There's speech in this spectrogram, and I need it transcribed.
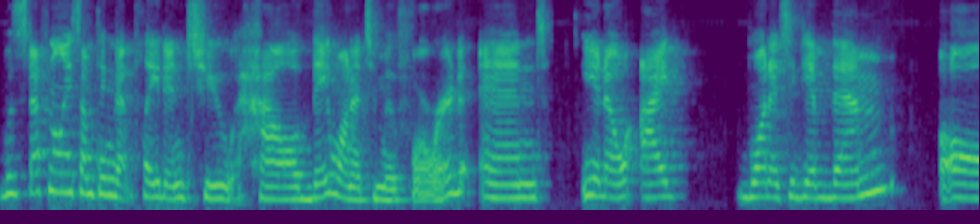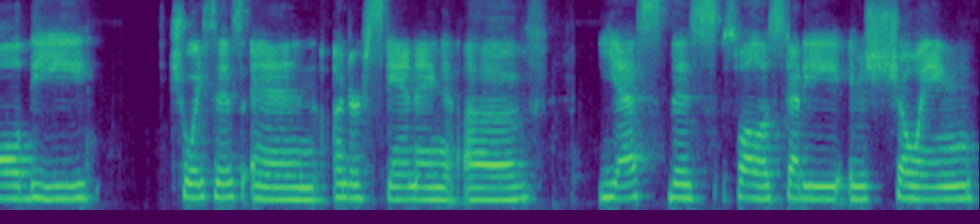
was definitely something that played into how they wanted to move forward. And, you know, I wanted to give them all the choices and understanding of yes, this swallow study is showing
